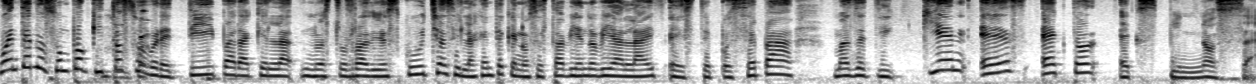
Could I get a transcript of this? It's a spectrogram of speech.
Cuéntanos un poquito sobre ti para que la, nuestros radioescuchas y la gente que nos está viendo vía live, este, pues sepa más de ti. ¿Quién es Héctor Espinosa?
